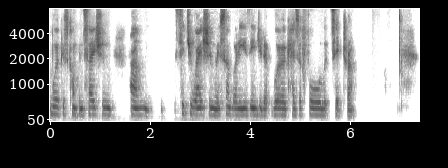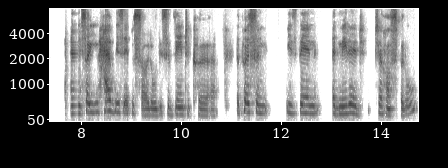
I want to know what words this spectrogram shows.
workers' compensation um, situation where somebody is injured at work, has a fall, etc. And so you have this episode or this event occur. The person is then admitted to hospital.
